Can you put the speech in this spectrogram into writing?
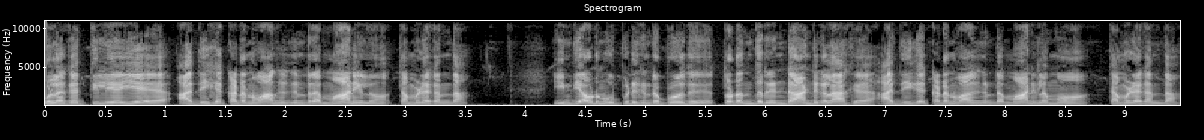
உலகத்திலேயே அதிக கடன் வாங்குகின்ற மாநிலம் தமிழகம்தான். இந்தியாவுடன் ஒப்பிடுகின்ற பொழுது தொடர்ந்து ரெண்டு ஆண்டுகளாக அதிக கடன் வாங்குகின்ற மாநிலமும் தமிழகம்தான்.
